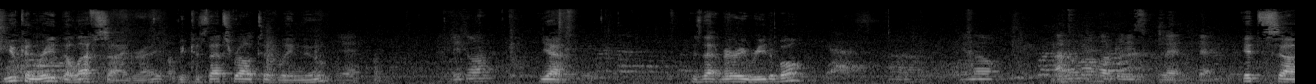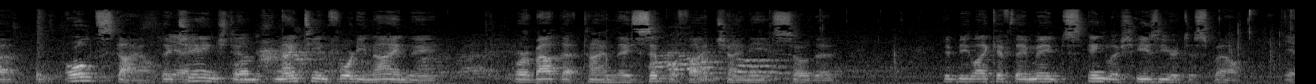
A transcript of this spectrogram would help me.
can. you can read the left side, right? Because that's relatively new. Yeah. This one. Yeah. Is that very readable? Uh, you know, I don't know how to explain that. It's uh, old style. They Yeah. changed in 1949. They, or about that time, they simplified Chinese so that it'd be like if they made English easier to spell. Yeah.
